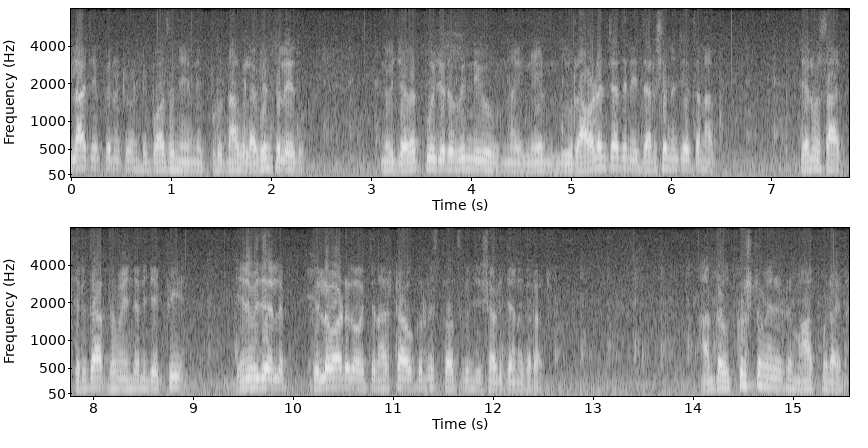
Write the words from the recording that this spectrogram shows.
ఇలా చెప్పినటువంటి బోధ నేను ఇప్పుడు నాకు లభించలేదు. నువ్వు జగత్పూజరవి నీవు నేను నువ్వు రావడం చేత నీ దర్శనం చేత నాకు జన్మ సా చరితార్థమైందని చెప్పి ఎనిమిదేళ్ళ పిల్లవాడుగా వచ్చిన అష్టావకుడిని స్తోత్రం చేశాడు జనకరాజు. అంత ఉత్కృష్టమైనటువంటి మహాత్ముడు ఆయన.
